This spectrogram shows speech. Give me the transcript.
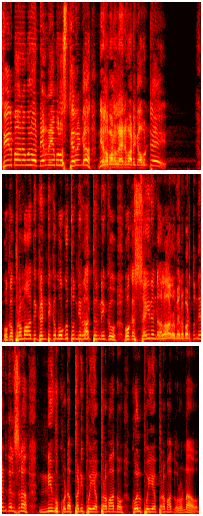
తీర్మానములో నిర్ణయములో స్థిరంగా నిలబడలేని వాడిగా ఉంటే ఒక ప్రమాది గంటిక మొగ్గుతుంది రాత్రి నీకు ఒక సైరన్ అలారం వినబడుతుంది అని తెలిసిన నీవు కూడా పడిపోయే ప్రమాదం కోల్పోయే ప్రమాదం ఉన్నావు.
